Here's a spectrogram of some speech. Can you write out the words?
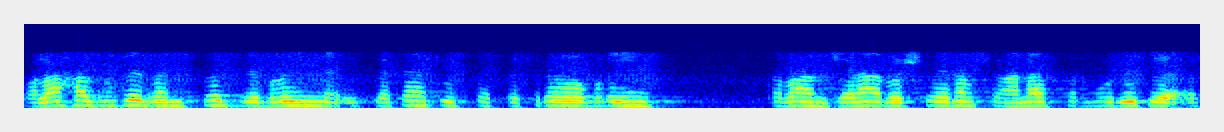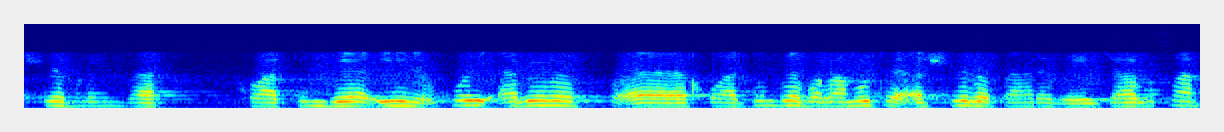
وەڵا حەزوکەی بە نسبەت بێ بڵێین زەکات و سەرچەترەوە بڵێین تەبان جەنابە شوێ لەم شوانە فەرموود وتێ ئەشێ بڵێین بە خواردن بێ ئین خۆی ئەبێ بە خواردن بێ بەڵام وتێ ئەشێ بە پارە بێ جا بکان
